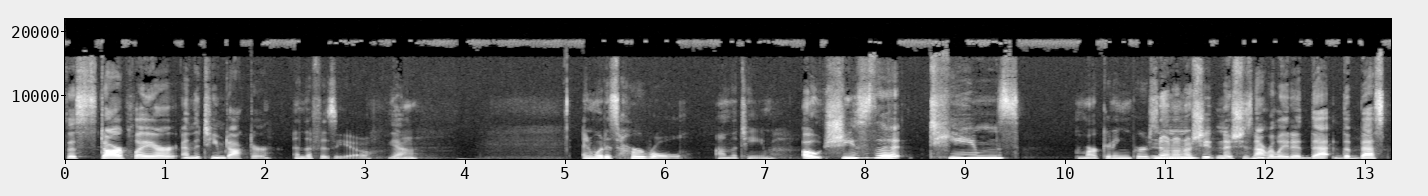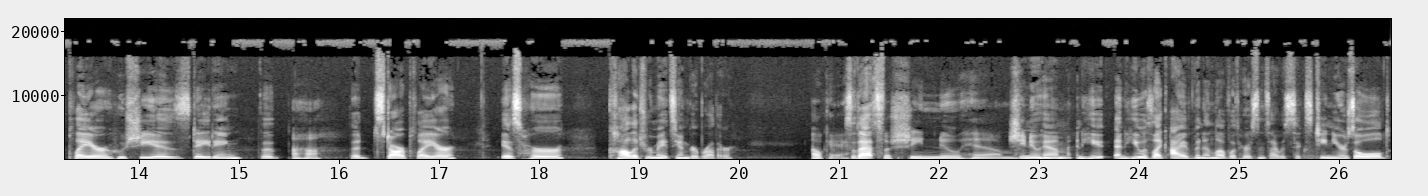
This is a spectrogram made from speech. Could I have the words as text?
the star player, and the team doctor. and the physio. Yeah. Mhm. And what is her role on the team? Oh, she's the team's Marketing person? No, no, no. She no, she's not related. That the best player who she is dating, the Uh huh. the star player, is her college roommate's younger brother. Okay. So that's- so she knew him. She knew him, and he and he was like, "I've been in love with her since I was 16 years old,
